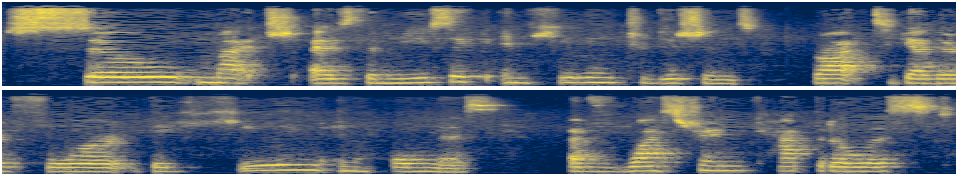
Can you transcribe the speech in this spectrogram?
so much as the music and healing traditions brought together for the healing and wholeness of Western capitalist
